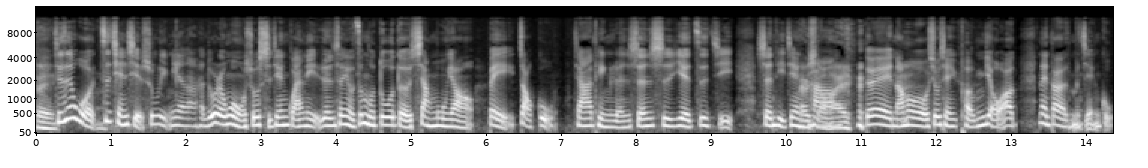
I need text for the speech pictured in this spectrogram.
对，其实我之前写书里面啊，很多人问我说，时间管理，人生有这么多的项目要被照顾。家庭、人生、事业、自己身体健康，孩，对，然后休闲朋友啊，那你到底怎么兼顾？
